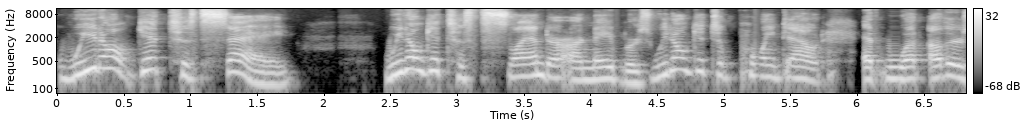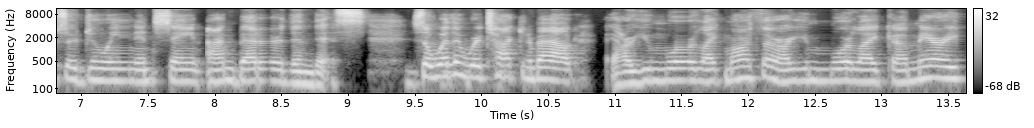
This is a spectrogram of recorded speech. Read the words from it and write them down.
we don't get to say, we don't get to slander our neighbors. We don't get to point out at what others are doing and saying, I'm better than this. So whether we're talking about, are you more like Martha? Are you more like uh, Mary?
